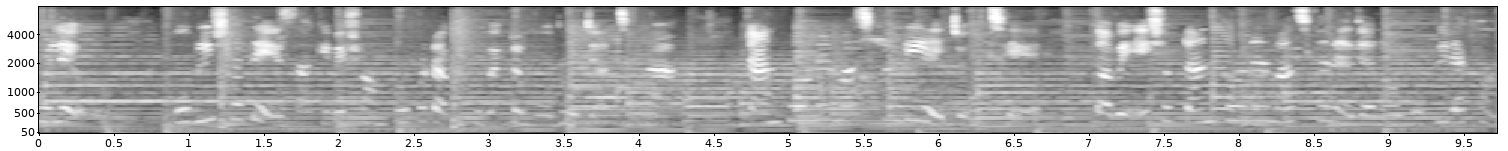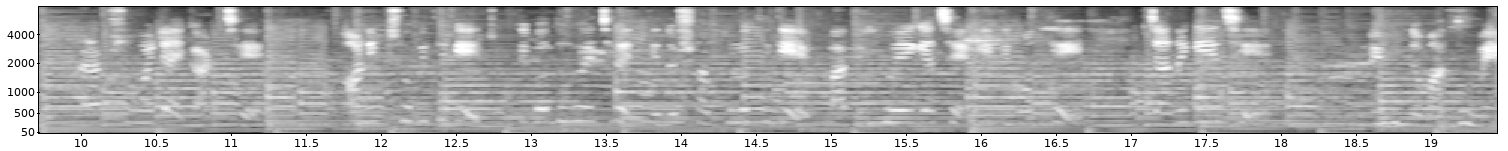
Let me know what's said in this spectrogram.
হলেও বুবলির সাথে সাকিবের সম্পর্কটা খুব একটা মধুর যাচ্ছে না। টানপর্ণের মাঝখান দিয়েই চলছে। তবে এইসব টানপর্ণের মাঝখানে যেন বুবলির এখন খারাপ সময়টাই কাটছে। অনেক ছবি থেকে চুক্তিবদ্ধ হয়েছিলেন কিন্তু সবগুলো থেকে বাতিল হয়ে গেছে ইতিমধ্যে জানা গিয়েছে বিভিন্ন মাধ্যমে।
